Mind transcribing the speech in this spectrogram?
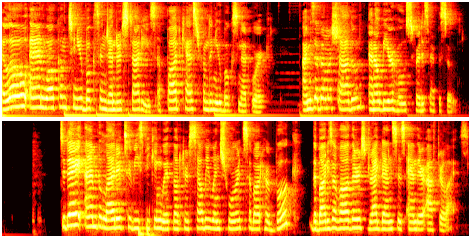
Hello, and welcome to New Books and Gender Studies, a podcast from the New Books Network. I'm Isabel Machado, and I'll be your host for this episode. Today, I'm delighted to be speaking with Dr. Selby Wynn Schwartz about her book, The Bodies of Others Drag Dances and Their Afterlives,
